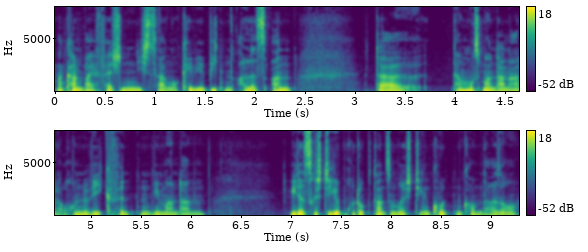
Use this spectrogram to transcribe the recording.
man kann bei Fashion nicht sagen, okay, wir bieten alles an. Da, da muss man dann halt auch einen Weg finden, wie man dann, wie das richtige Produkt dann zum richtigen Kunden kommt. Also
